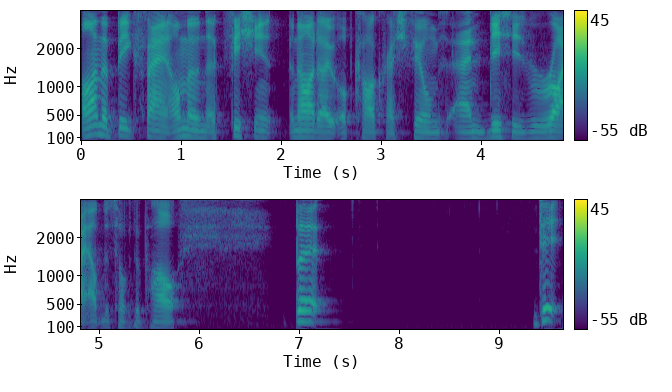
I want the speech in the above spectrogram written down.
I'm a big fan. I'm an aficionado of car crash films, and this is right up the top of the pile. But the,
